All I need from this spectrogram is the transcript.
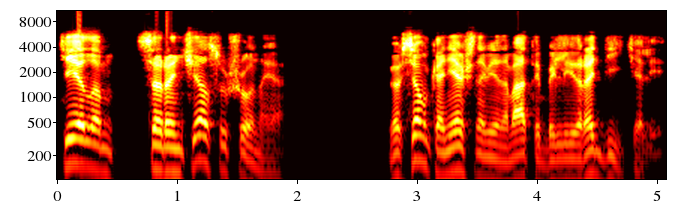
телом саранча сушеная. Во всем, конечно, виноваты были родители.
